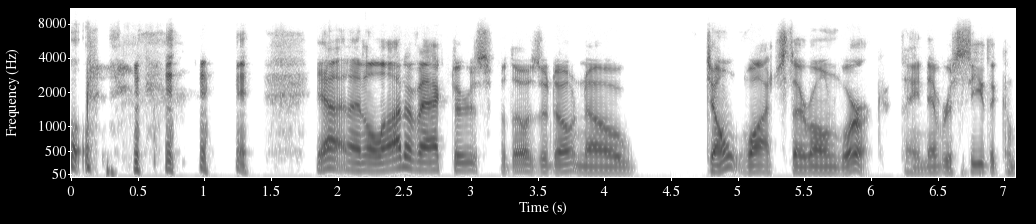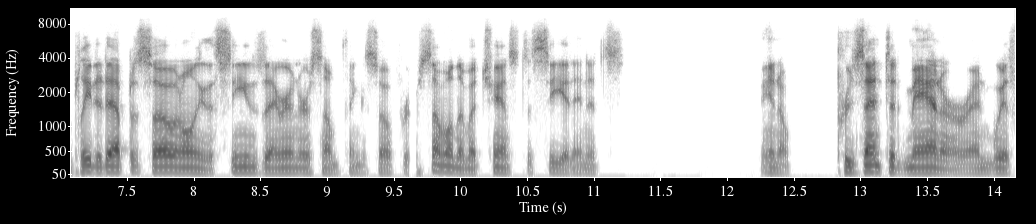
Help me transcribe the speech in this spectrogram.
Yeah and a lot of actors for those who don't know don't watch their own work. They never see the completed episode, only the scenes they're in or something. So for some of them, a chance to see it in its, you know, presented manner and with,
